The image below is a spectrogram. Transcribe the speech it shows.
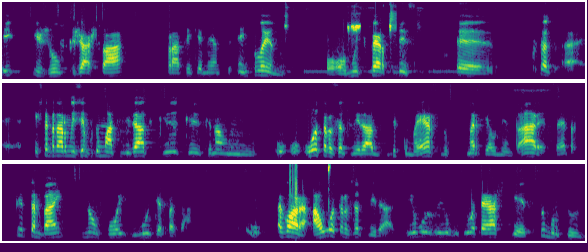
E, e julgo que já está praticamente em pleno, ou, ou muito perto disso. Uh, portanto, uh, isto é para dar um exemplo de uma atividade que, que, que não. Outras atividades de comércio, do comércio alimentar, etc., que também não foi muito afetada. Agora, há outras atividades. Eu, eu, eu até acho que é, sobretudo,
